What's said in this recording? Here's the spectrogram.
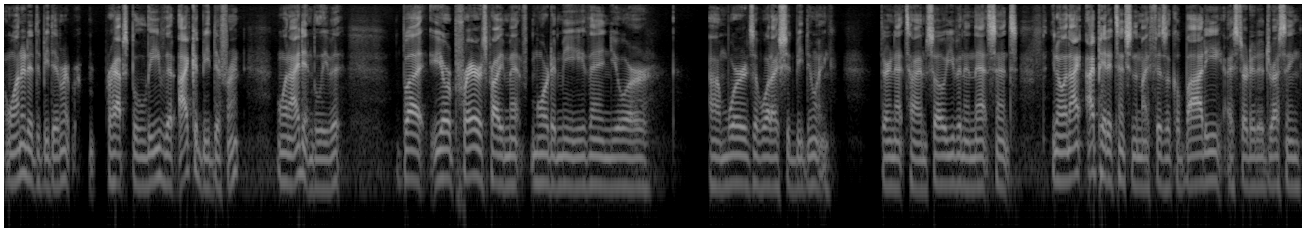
wanted it to be different, perhaps believed that I could be different when I didn't believe it. But your prayers probably meant more to me than your um, words of what I should be doing during that time. So even in that sense, you know, and I, I paid attention to my physical body. I started addressing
